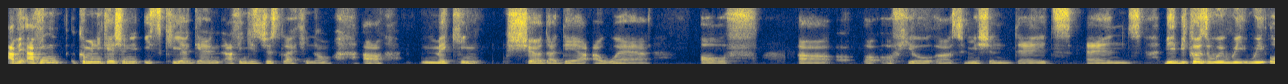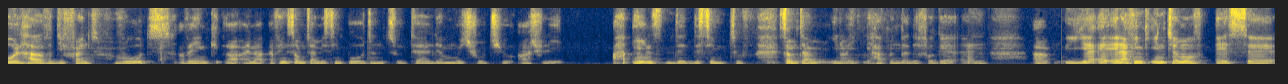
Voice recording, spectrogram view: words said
I mean, I think communication is key again. I think it's just like you know, uh, making sure that they are aware of uh, of your uh, submission dates and be, because we, we, we all have different routes i think uh, and i think sometimes it's important to tell them which route you actually are in they, they seem to sometimes you know it happened that they forget. And uh, yeah and i think in terms of essay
